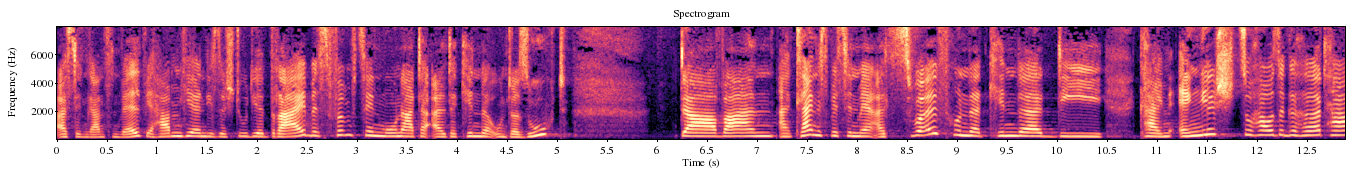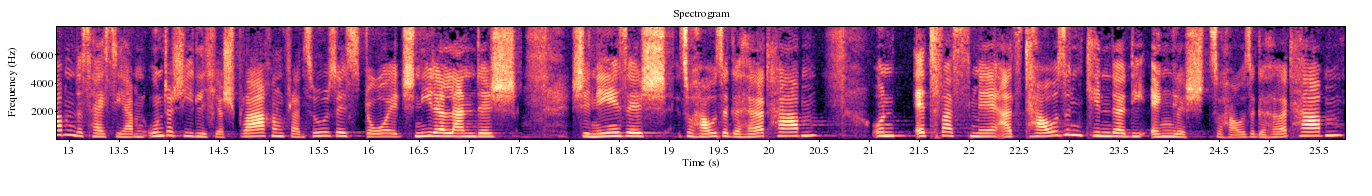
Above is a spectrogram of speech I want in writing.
aus der ganzen Welt. Wir haben hier in dieser Studie drei bis 15 Monate alte Kinder untersucht. Da waren ein kleines bisschen mehr als 1200 Kinder, die kein Englisch zu Hause gehört haben. Das heißt, sie haben unterschiedliche Sprachen, Französisch, Deutsch, Niederländisch, Chinesisch zu Hause gehört haben. Und etwas mehr als 1000 Kinder, die Englisch zu Hause gehört haben.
